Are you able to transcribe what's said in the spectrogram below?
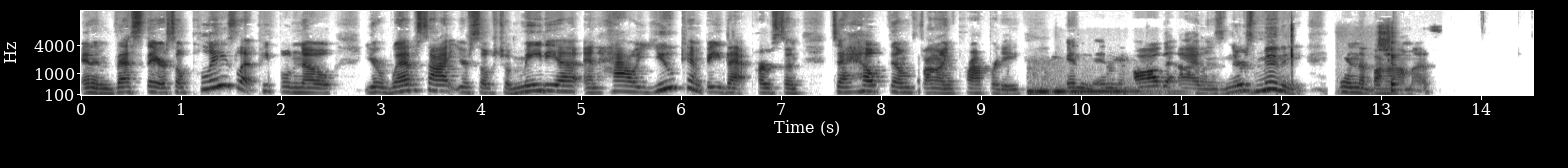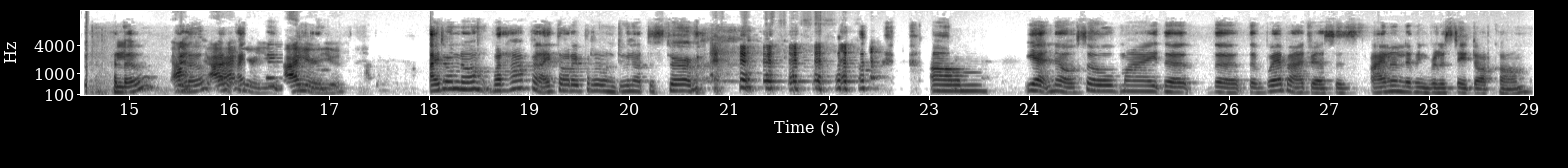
and invest there? So please let people know your website, your social media, and how you can be that person to help them find property in, in all the islands. And there's many in the Bahamas. Hello? Hello? I, I, I hear you. I hear you. I don't know what happened. I thought I put it on do not disturb. um, yeah, no. So my the the the web address is islandlivingrealestate.com.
